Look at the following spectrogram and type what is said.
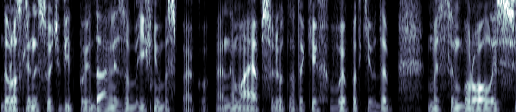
Дорослі несуть відповідальність за їхню безпеку. Е, Немає абсолютно таких випадків, де ми з цим боролись.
